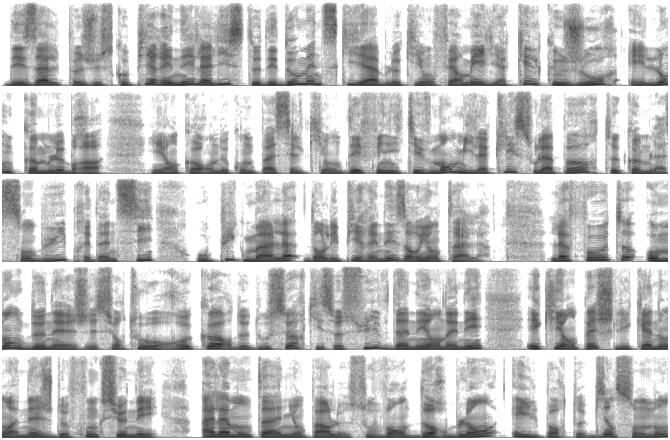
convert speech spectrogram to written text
des Alpes jusqu'aux Pyrénées, la liste des domaines skiables qui ont fermé il y a quelques jours est longue comme le bras. Et encore, on ne compte pas celles qui ont définitivement mis la clé sous la porte, comme la Sambuy près d'Annecy ou Pugmal dans les Pyrénées-Orientales. La faute au manque de neige et surtout au record de douceur qui se suivent d'année en année et qui empêchent les canons à neige de fonctionner. À la montagne, on parle souvent d'or blanc et il porte bien son nom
